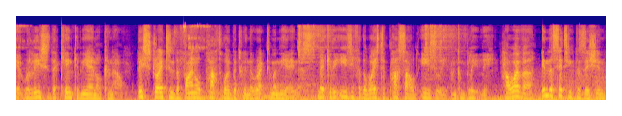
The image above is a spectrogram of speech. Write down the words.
It releases the kink in the anal canal. This straightens the final pathway between the rectum and the anus, making it easy for the waste to pass out easily and completely. However, in the sitting position,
